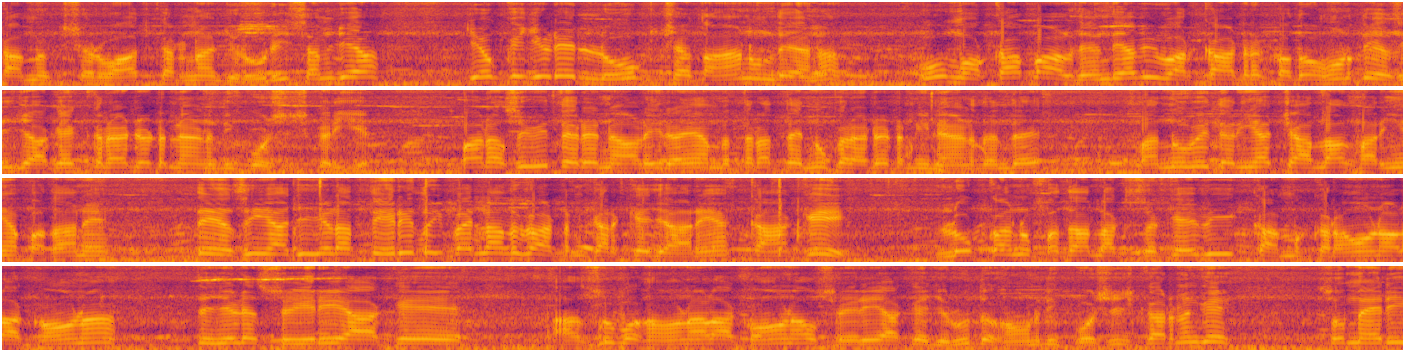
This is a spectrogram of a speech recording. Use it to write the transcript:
ਕੰਮ ਸ਼ੁਰੂਆਤ ਕਰਨਾ ਜ਼ਰੂਰੀ ਸਮਝਿਆ। ਕਿਉਂਕਿ ਜਿਹੜੇ ਲੋਕ ਸ਼ੈਤਾਨ ਹੁੰਦੇ ਆ ਨਾ, ਉਹ ਮੌਕਾ ਭਾਲ ਦਿੰਦੇ ਆ ਵੀ ਵਰਕ ਆਰਡਰ ਕਦੋਂ ਹੋਣ ਤੇ ਅਸੀਂ ਜਾ ਕੇ ਕ੍ਰੈਡਿਟ ਲੈਣ ਦੀ ਕੋਸ਼ਿਸ਼ ਕਰੀਏ। ਪਰ ਅਸੀਂ ਵੀ ਤੇਰੇ ਨਾਲ ਹੀ ਰਹੇ ਆ ਮਿੱਤਰਾ, ਤੈਨੂੰ ਕ੍ਰੈਡਿਟ ਨਹੀਂ ਲੈਣ ਦਿੰਦੇ। ਸਾਨੂੰ ਵੀ ਤੇਰੀਆਂ ਚਾਲਾਂ ਸਾਰੀਆਂ ਪਤਾ ਨੇ। ਤੇ ਅਸੀਂ ਅੱਜ ਜਿਹੜਾ ਤੇਰੇ ਤੋਂ ਹੀ ਪਹਿਲਾਂ ਉਦਘਾਟਨ ਕਰਕੇ ਜਾ ਰਹੇ ਆ ਤਾਂ ਕਿ ਲੋਕਾਂ ਨੂੰ ਪਤਾ ਲੱਗ ਸਕੇ ਵੀ ਕੰਮ ਕਰਾਉਣ ਵਾਲਾ ਕੌਣ ਆ ਤੇ ਜਿਹੜੇ ਸਵੇਰੇ ਆ ਕੇ ਆਂਸੂ ਵਿਖਾਉਣ ਵਾਲਾ ਕੌਣ ਆ, ਉਹ ਸਵੇਰੇ ਆ ਕੇ ਜ਼ਰੂਰ ਦਿਖਾਉਣ ਦੀ ਕੋਸ਼ਿਸ਼ ਕਰਨਗੇ। ਸੋ ਮੇਰੀ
